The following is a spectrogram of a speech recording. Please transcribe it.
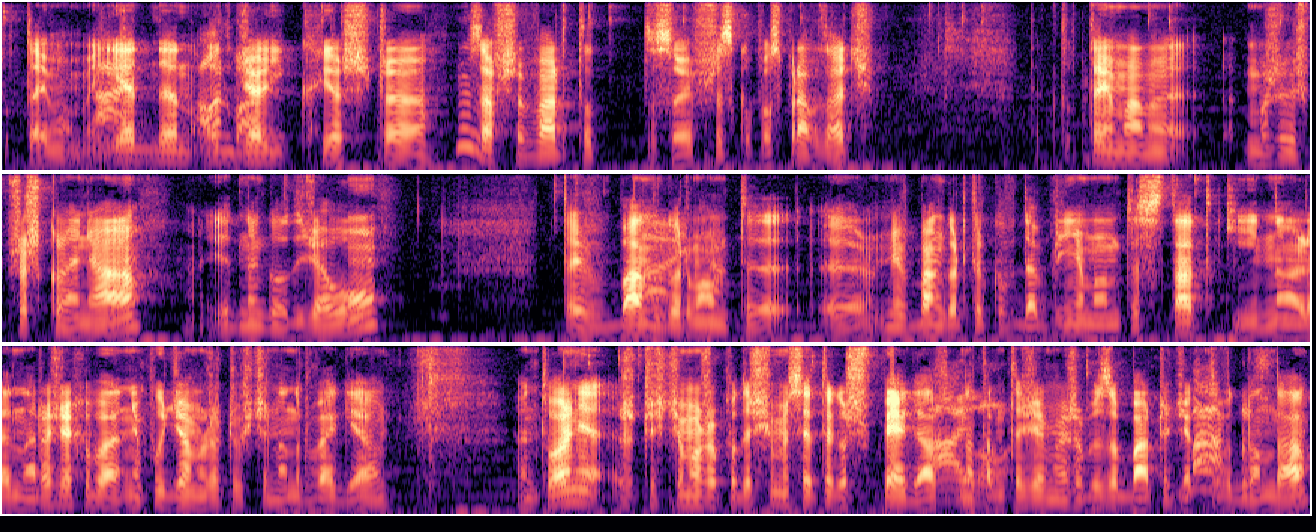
Tutaj mamy jeden oddziałik jeszcze. No zawsze warto to sobie wszystko posprawdzać. Tutaj mamy możliwość przeszkolenia jednego oddziału. Tutaj w Bangor mam te, e, nie w Bangor, tylko w Dublinie mam te statki, no ale na razie chyba nie pójdziemy rzeczywiście na Norwegię. Ewentualnie rzeczywiście może podesimy sobie tego szpiega na tamte ziemię, żeby zobaczyć jak to wygląda.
